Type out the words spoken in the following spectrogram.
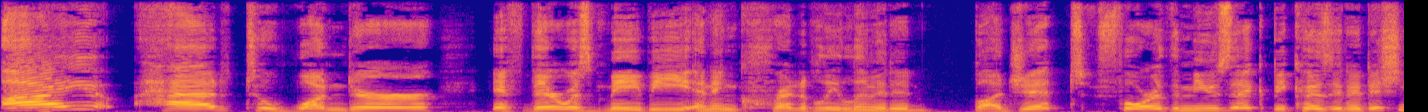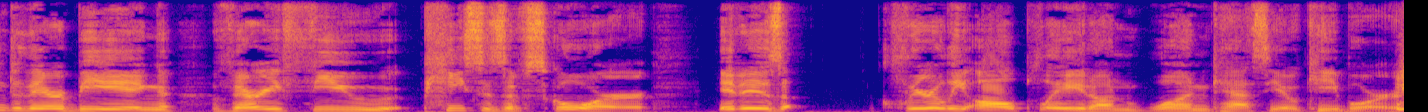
I had to wonder if there was maybe an incredibly limited budget for the music, because in addition to there being very few pieces of score, it is clearly all played on one Casio keyboard.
